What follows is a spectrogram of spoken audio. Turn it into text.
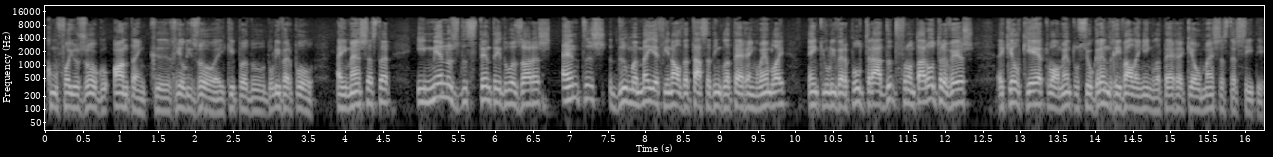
como foi o jogo ontem que realizou a equipa do, do Liverpool em Manchester, e menos de 72 horas antes de uma meia-final da Taça de Inglaterra em Wembley, em que o Liverpool terá de defrontar outra vez aquele que é atualmente o seu grande rival em Inglaterra, que é o Manchester City.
